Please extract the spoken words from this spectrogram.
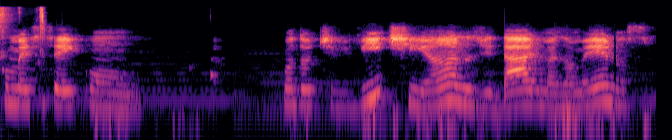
comecei com quando eu tive 20 anos de idade, mais ou menos,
